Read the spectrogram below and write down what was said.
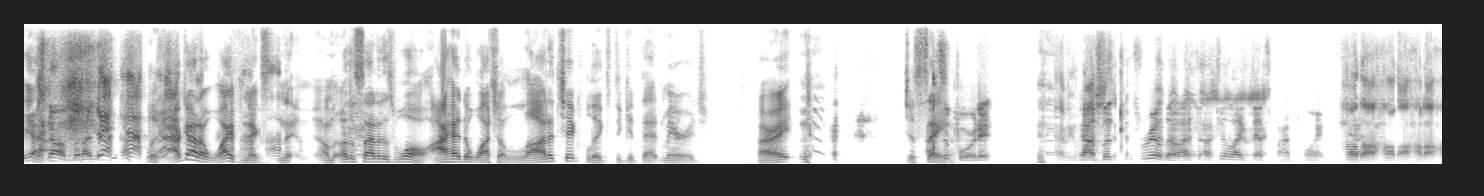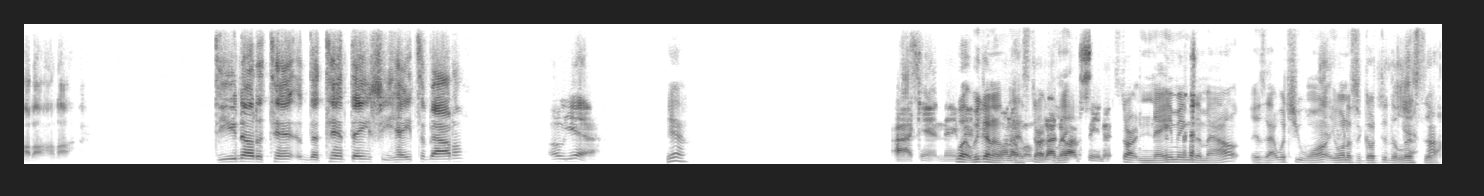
Yeah. No, but I look. I got a wife next on the other side of this wall. I had to watch a lot of chick flicks to get that marriage. All right. Just saying. I support it. Have you watched but it? for real though, I, I feel like that's my point. Hold yeah. on, hold on, hold on, hold on, hold on. Do you know the ten the ten things she hates about him? Oh yeah. Yeah. I can't name. It. What we're gonna them, start? I know I've seen it. Start naming them out. Is that what you want? You want us to go through the yeah, list of?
